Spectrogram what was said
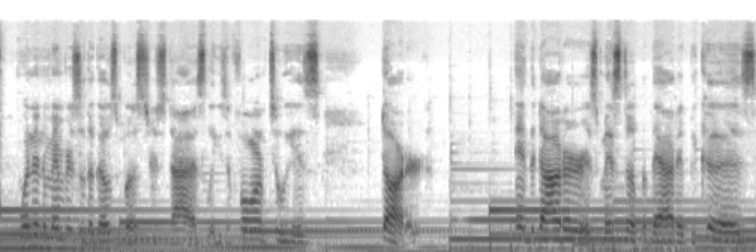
One of the members of the Ghostbusters dies, leaves a farm to his daughter. And the daughter is messed up about it because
